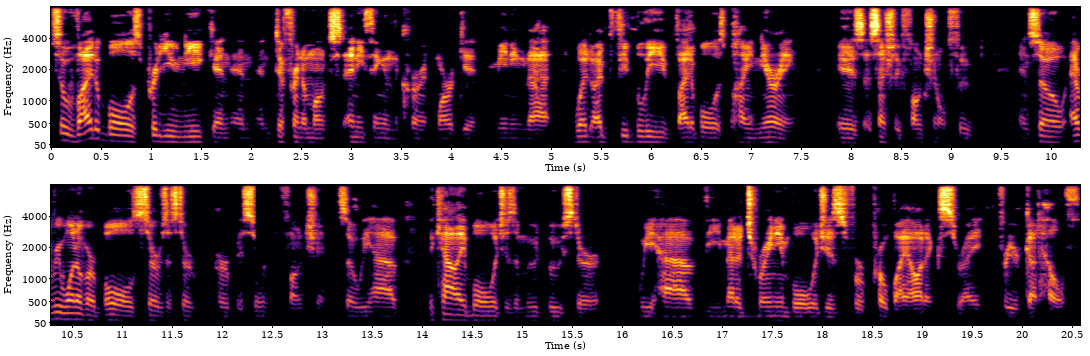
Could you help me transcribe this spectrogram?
So VitaBowl is pretty unique and, and, and different amongst anything in the current market, meaning that what I believe VitaBowl is pioneering is essentially functional food. And so every one of our bowls serves a certain purpose, certain function. So we have the Cali bowl, which is a mood booster. We have the Mediterranean bowl, which is for probiotics, right, for your gut health.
